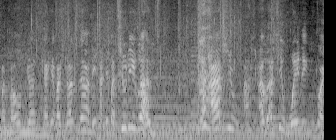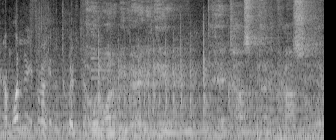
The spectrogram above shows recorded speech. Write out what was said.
Get my bone gun? Can I get my guns now? I need, I need my 2D guns. I actually, I, I'm actually waiting. Like, I'm wondering if I'm gonna get the twin I pistol. wouldn't want to be very in here. My head tossed behind a cross somewhere.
